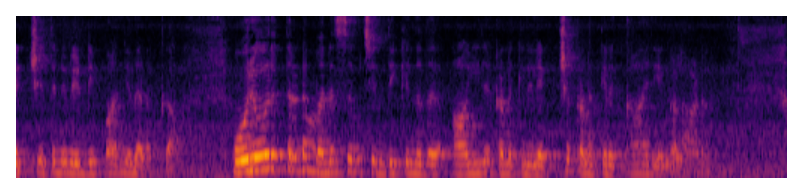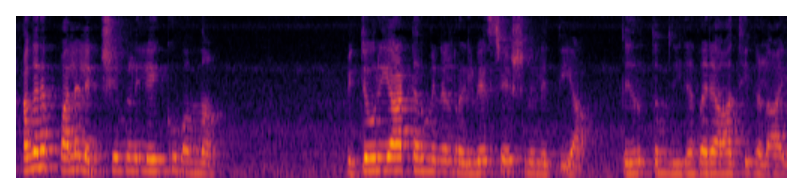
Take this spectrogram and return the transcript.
ലക്ഷ്യത്തിന് വേണ്ടി പാഞ്ഞു നടക്കുക. ഓരോരുത്തരുടെ മനസ്സും ചിന്തിക്കുന്നത് ആയിരക്കണക്കിന് ലക്ഷക്കണക്കിന് കാര്യങ്ങളാണ്. അങ്ങനെ പല ലക്ഷ്യങ്ങളിലേക്ക് വന്ന വിക്ടോറിയ ടെർമിനൽ റെയിൽവേ സ്റ്റേഷനിലെത്തിയ തീർത്തും നിരപരാധികളായ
